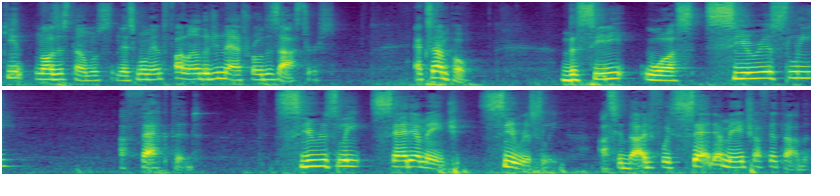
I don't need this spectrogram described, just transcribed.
que nós estamos nesse momento falando de natural disasters. Example: The city was seriously affected. Seriously, seriamente. Seriously. A cidade foi seriamente afetada.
